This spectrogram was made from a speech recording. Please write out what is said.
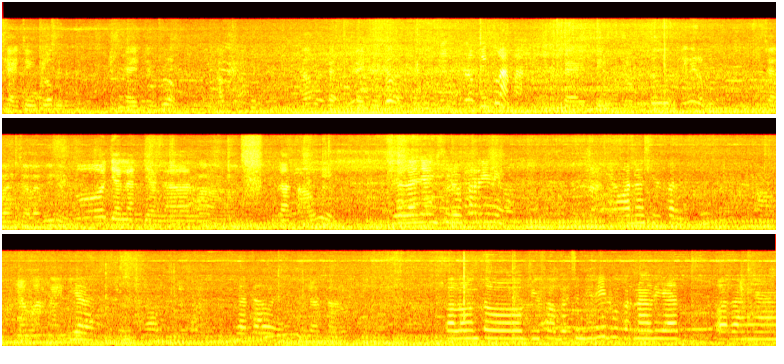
guiding block itu? Guiding block apa? Tahu nggak guiding block? blok itu apa Guiding block itu ini loh jalan-jalan ini. oh jalan-jalan Nah, nggak tahu ya Jalan yang silver ini, yang warna silver. yang warna ini Iya. Nggak tahu ya. nggak tahu Kalau untuk difabel sendiri, Ibu pernah lihat orang yang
